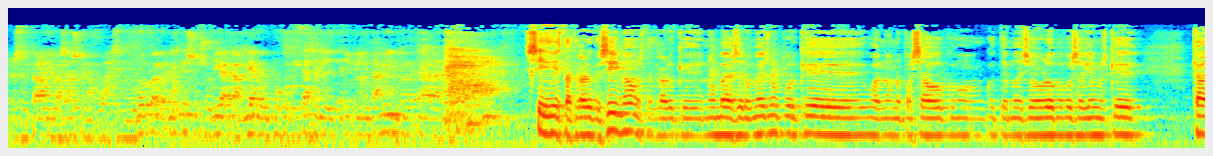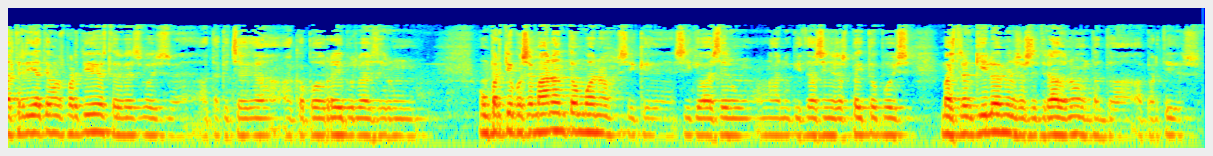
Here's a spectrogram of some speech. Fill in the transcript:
resultado ano pasado que non jugase en Europa, realmente eso solía cambiar un pouco quizás el, el planteamiento de cara a Sí, está claro que sí, non? Está claro que non vai a ser o mesmo porque, bueno, ano pasado con, con tema de xogar Europa, pois sabíamos que cada tres días temos partidos, tres veces, pois, eh, ata que chega a Copa do Rei, pois vai a ser un, un partido por semana, entón, bueno, sí que, sí que vai ser un, un ano quizás en ese aspecto pois máis tranquilo e menos asetirado, non? En tanto a, a partidos.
